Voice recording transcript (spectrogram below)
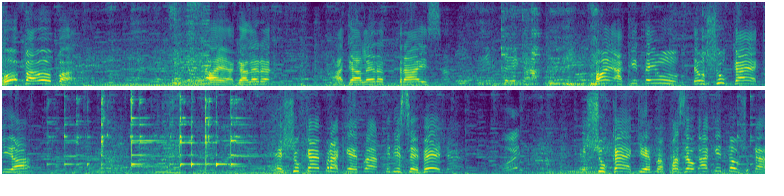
Opa, opa. Aí, a galera, a galera traz... Olha, aqui tem um, tem um chucai aqui, ó. Esse chucai é pra quê? Pra pedir cerveja? Oi? Esse chucai aqui é pra fazer o... Aqui tem o chucai.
